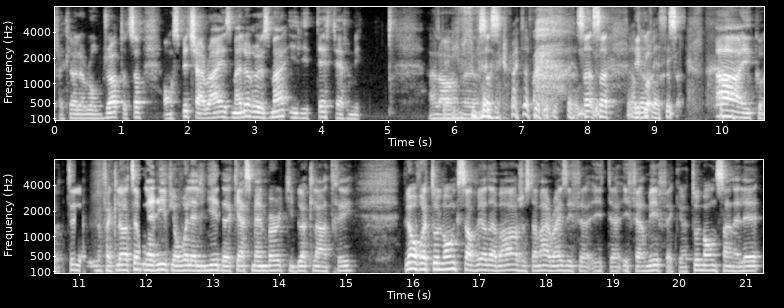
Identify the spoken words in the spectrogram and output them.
fait que là, le rope drop, tout ça. On se pitch à Rise. Malheureusement, il était fermé. Alors, euh, ça, ça, ça, écoute, ça, ah, écoute, fait que là, on arrive puis on voit la lignée de cast member qui bloque l'entrée. Puis là, on voit tout le monde qui sort de bord. Justement, Rise est, est, fermé, fait que tout le monde s'en allait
